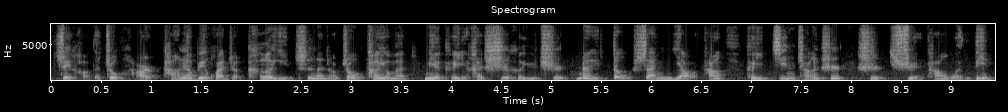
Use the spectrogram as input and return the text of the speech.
最好的粥。而糖尿病患者可以吃那种粥，糖友们你也可以很适合于吃绿豆山药汤，可以经常吃，使血糖稳定。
